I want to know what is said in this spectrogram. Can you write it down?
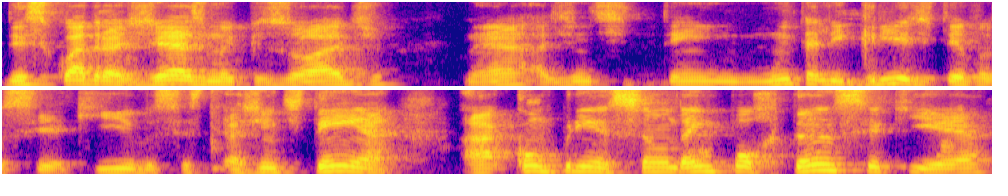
desse quadragésimo episódio. Né? A gente tem muita alegria de ter você aqui. Você, a gente tem a, a compreensão da importância que é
